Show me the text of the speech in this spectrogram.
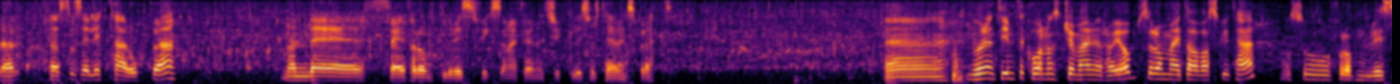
Der fester seg litt her oppe, men det får jeg forhåpentligvis fiksa jeg får et skikkelig sorteringsbrett. Eh, nå er det en time til kona som kommer hjem fra jobb, så da må jeg ta og vaske ut her. Og så forhåpentligvis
